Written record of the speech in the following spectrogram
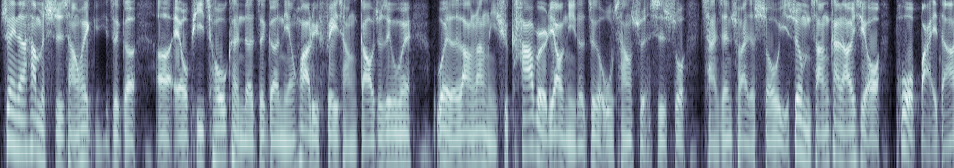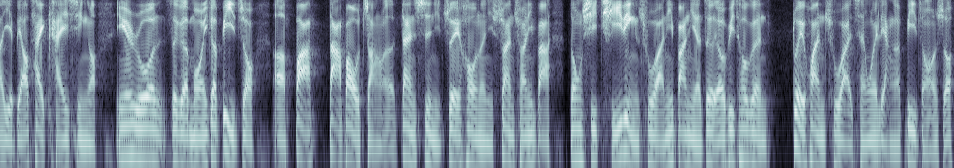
所以呢，他们时常会给这个呃 LP token 的这个年化率非常高，就是因为为了让让你去 cover 掉你的这个无偿损失所产生出来的收益。所以我们常常看到一些哦破百的啊，也不要太开心哦，因为如果这个某一个币种呃大大暴涨了，但是你最后呢，你算出来，你把东西提领出来，你把你的这个 LP token 兑换出来成为两个币种的时候，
